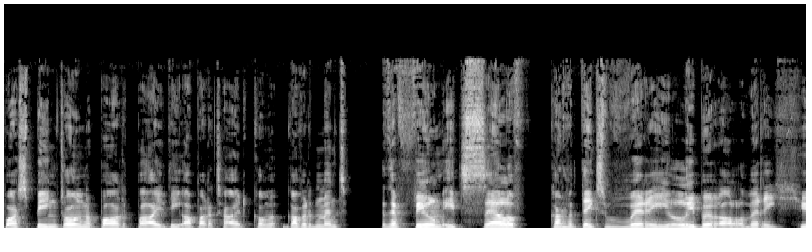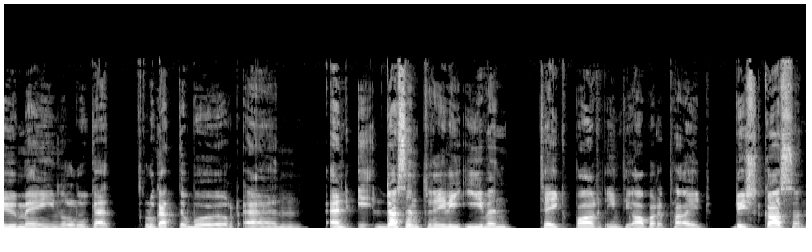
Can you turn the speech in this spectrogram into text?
was being torn apart by the apartheid government, the film itself kind of takes very liberal, very humane look at look at the world and and it doesn't really even take part in the apartheid discussion.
